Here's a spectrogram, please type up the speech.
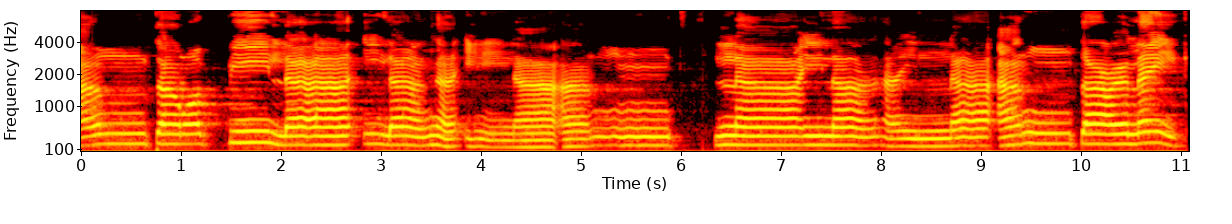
أنت ربي لا إله إلا أنت لا إله إلا أنت عليك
